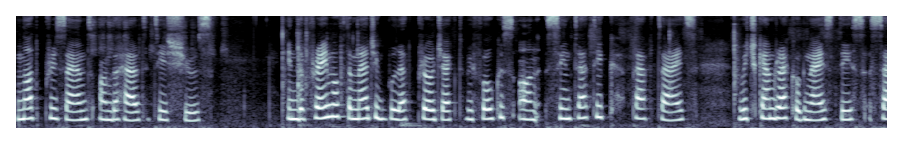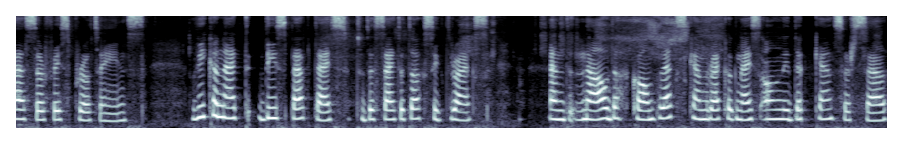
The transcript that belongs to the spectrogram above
not present on the healthy tissues. In the frame of the Magic Bullet project, we focus on synthetic peptides which can recognize these cell surface proteins. We connect these peptides to the cytotoxic drugs and now the complex can recognize only the cancer cell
